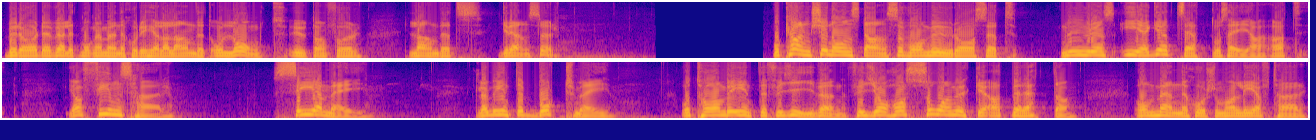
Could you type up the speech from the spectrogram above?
berörde väldigt många människor i hela landet och långt utanför landets gränser. Och kanske någonstans så var murraset murens eget sätt att säga att jag finns här. Se mig. Glöm inte bort mig och ta mig inte för given, för jag har så mycket att berätta om människor som har levt här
